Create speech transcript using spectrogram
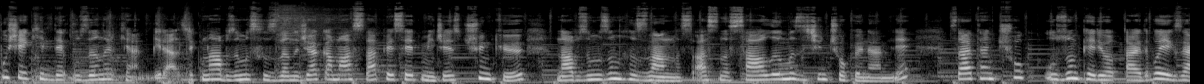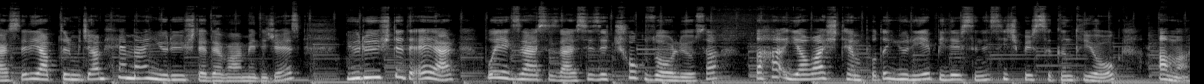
Bu şekilde uzanırken birazcık nabzımız hızlanacak ama asla pes etmeyeceğiz. Çünkü nabzımızın hızlanması aslında sağlığımız için çok önemli. Zaten çok uzun periyotlarda bu egzersizleri yaptırmayacağım. Hemen yürüyüşle devam edeceğiz. Yürüyüşte de eğer bu egzersizler sizi çok zorluyorsa daha yavaş tempoda yürüyebilirsiniz. Hiçbir sıkıntı yok. Ama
